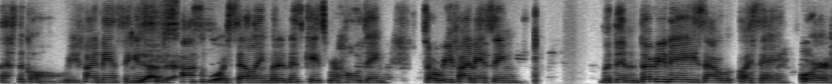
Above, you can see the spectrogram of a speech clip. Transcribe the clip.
that's the goal. Refinancing is yes. possible or selling, but in this case, we're holding. So refinancing within 30 days, I, I say, or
